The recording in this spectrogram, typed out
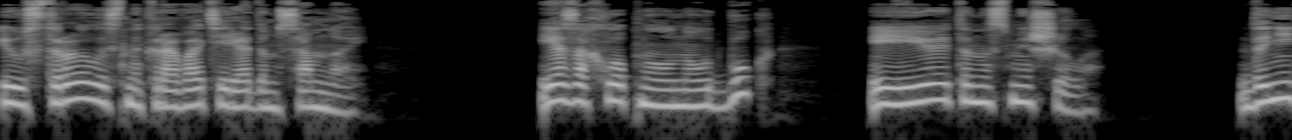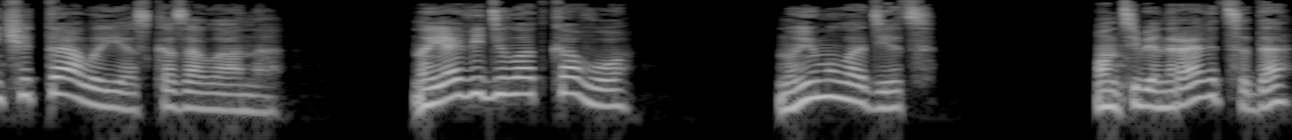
и устроилась на кровати рядом со мной. Я захлопнула ноутбук, и ее это насмешило. «Да не читала я», — сказала она. Но я видела от кого. Ну и молодец. Он тебе нравится, да?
